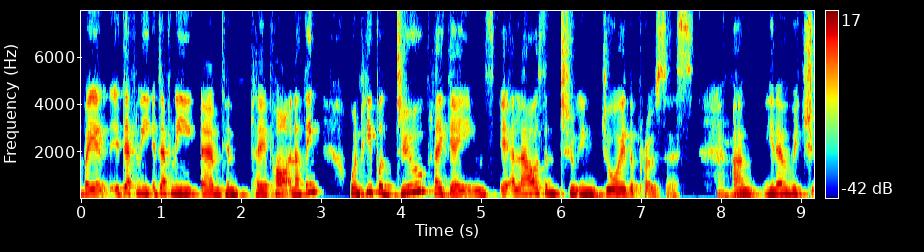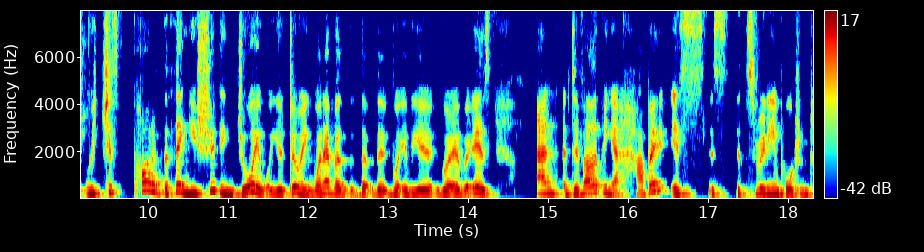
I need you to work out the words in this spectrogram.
But yeah, it definitely it definitely um, can play a part. And I think when people do play games, it allows them to enjoy the process. Mm-hmm. Um, you know, which which is part of the thing. You should enjoy what you're doing, whatever the, the, the whatever you, whatever it is and developing a habit is is it's really important.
